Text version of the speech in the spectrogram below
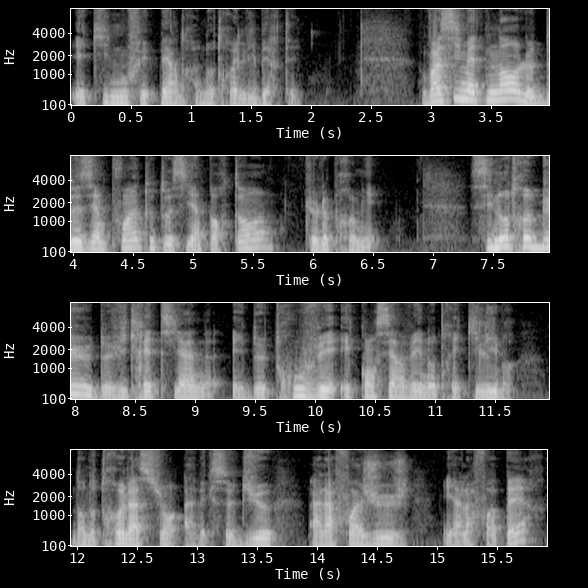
et qui nous fait perdre notre liberté. Voici maintenant le deuxième point tout aussi important que le premier. Si notre but de vie chrétienne est de trouver et conserver notre équilibre dans notre relation avec ce Dieu à la fois juge et à la fois père,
